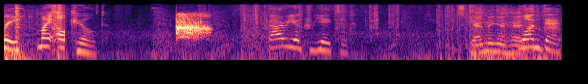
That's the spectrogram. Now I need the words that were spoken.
Three. My ult killed. Barrier created. Scanning ahead. One dead.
